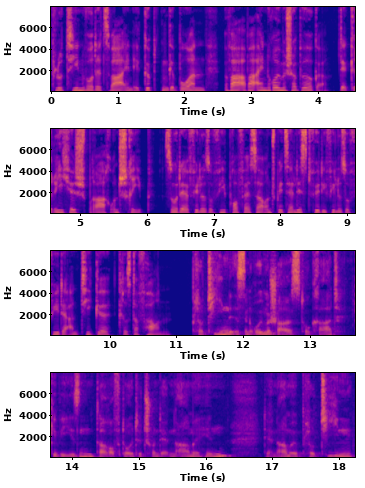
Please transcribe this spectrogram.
Plotin wurde zwar in Ägypten geboren, war aber ein römischer Bürger, der Griechisch sprach und schrieb, so der Philosophieprofessor und Spezialist für die Philosophie der Antike Christoph Horn. Plotin ist ein römischer Aristokrat gewesen, darauf deutet schon der Name hin. Der Name Plotin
